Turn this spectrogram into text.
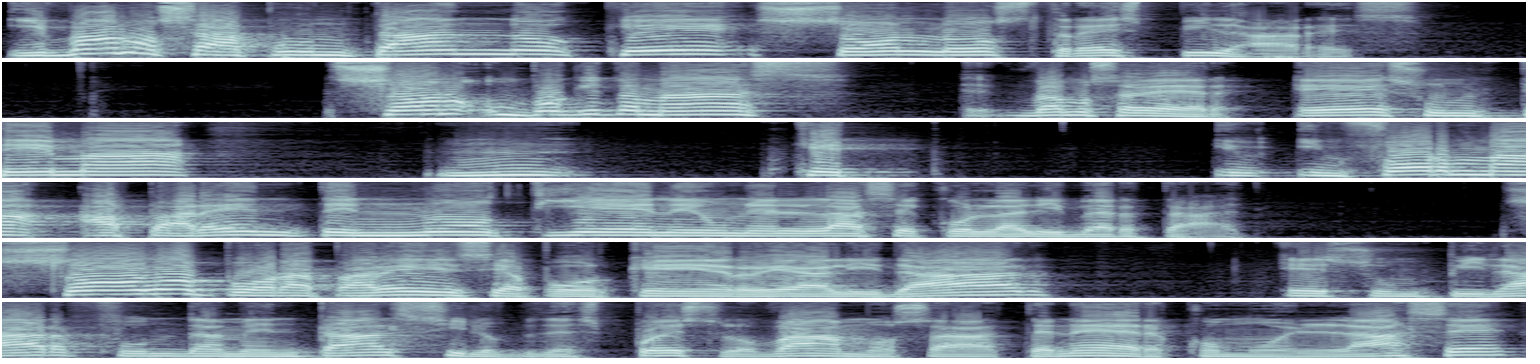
Y vamos apuntando qué son los tres pilares. Son un poquito más vamos a ver, es un tema mm, que en forma aparente no tiene un enlace con la libertad. Solo por apariencia, porque en realidad es un pilar fundamental si después lo vamos a tener como enlace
